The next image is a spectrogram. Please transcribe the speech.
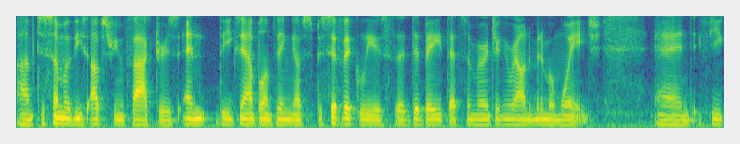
um, to some of these upstream factors. And the example I'm thinking of specifically is the debate that's emerging around minimum wage. And if you,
